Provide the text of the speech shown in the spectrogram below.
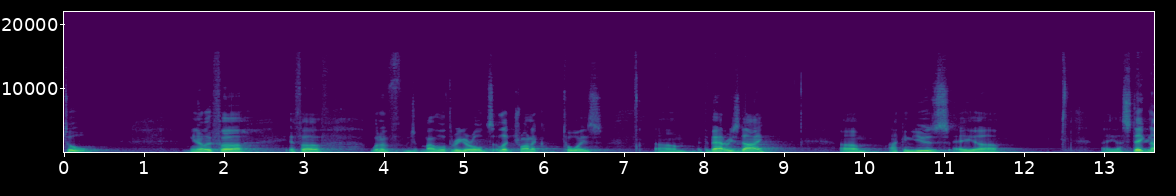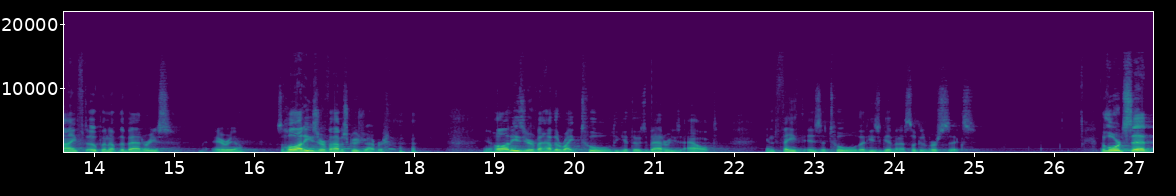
A tool. You know, if, uh, if uh, one of my little three year old's electronic toys, um, if the batteries die, um, I can use a, uh, a, a steak knife to open up the batteries area. It's a whole lot easier if I have a screwdriver. a whole lot easier if I have the right tool to get those batteries out. And faith is a tool that He's given us. Look at verse 6. The Lord said,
